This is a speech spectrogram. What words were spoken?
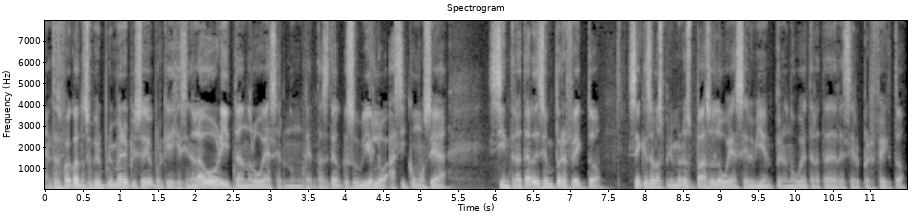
Entonces fue cuando subí el primer episodio porque dije, si no lo hago ahorita, no lo voy a hacer nunca. Entonces tengo que subirlo así como sea, sin tratar de ser un perfecto, Sé que son los primeros pasos, lo voy a hacer bien, pero no voy a tratar de ser perfecto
